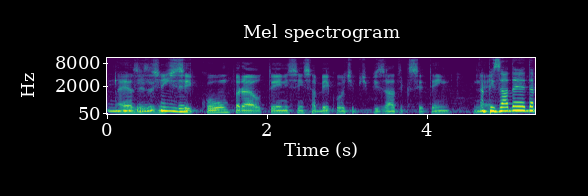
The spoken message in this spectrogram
Hum, às vezes a gente se compra o tênis sem saber qual é o tipo de pisada que você tem. Né? A pisada é da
